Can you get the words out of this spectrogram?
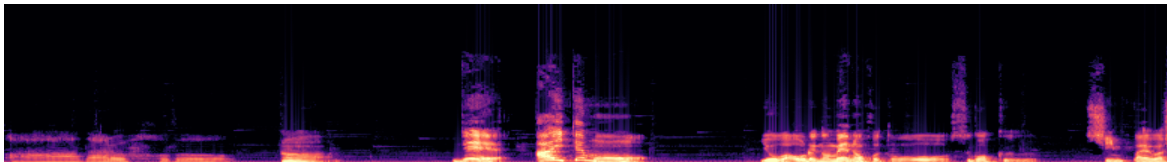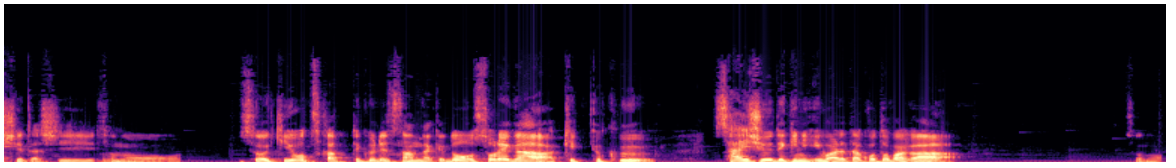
ああ、なるほど。うん。で、相手も、要は俺の目のことをすごく心配はしてたし、その、すごい気を使ってくれてたんだけど、それが結局、最終的に言われた言葉が、その、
